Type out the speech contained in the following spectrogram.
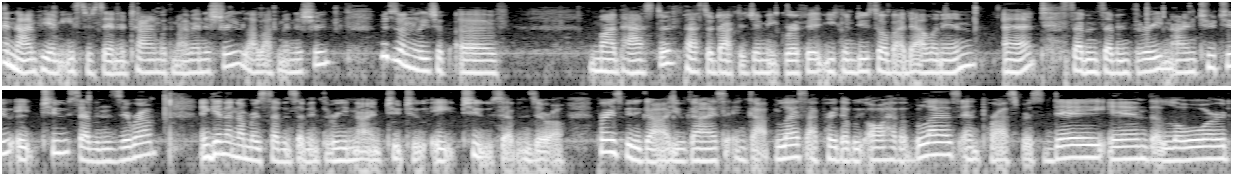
at 9 p.m. Eastern Standard Time with my ministry, Lalak Ministry, which is on the leadership of my pastor, Pastor Dr. Jimmy Griffith. You can do so by dialing in at 773-922-8270. Again, that number is 773-922-8270. Praise be to God, you guys, and God bless. I pray that we all have a blessed and prosperous day in the Lord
